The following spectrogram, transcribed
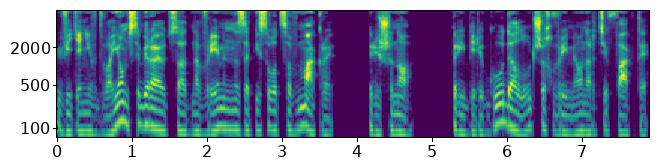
ведь они вдвоем собираются одновременно записываться в макры. Решено. Приберегу до лучших времен артефакты.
